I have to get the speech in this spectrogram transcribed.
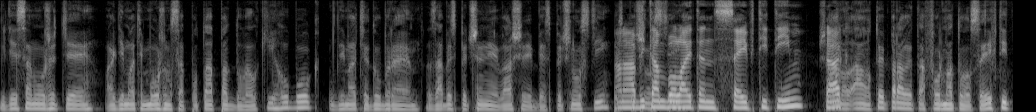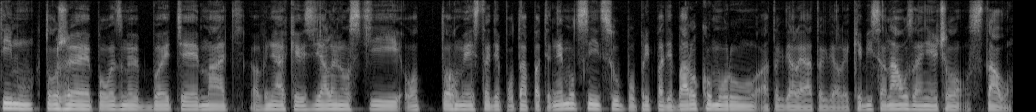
kde sa môžete a kde máte možnosť sa potápať do veľkých hlbok, kde máte dobré zabezpečenie vašej bezpečnosti. Áno, aby tam bol aj ten safety team, však? Áno, áno, to je práve tá forma toho safety teamu. To, že povedzme budete mať v nejakej vzdialenosti od toho miesta, kde potápate nemocnicu, po prípade barokomoru a tak ďalej a tak ďalej, keby sa naozaj niečo stalo.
